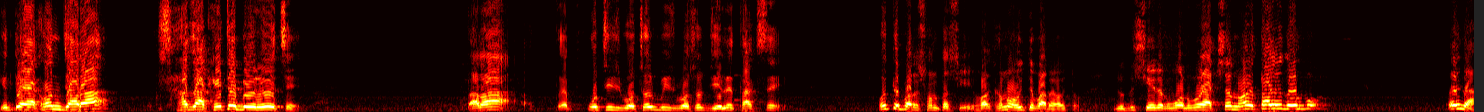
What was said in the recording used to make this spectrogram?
কিন্তু এখন যারা সাজা খেটে বের হয়েছে তারা পঁচিশ বছর বিশ বছর জেলে থাকছে। হইতে পারে সন্ত্রাসী এখনও হইতে পারে হয়তো। যদি সেরকম অ্যাকশন হয় তাহলে ধরবো। তাই না?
